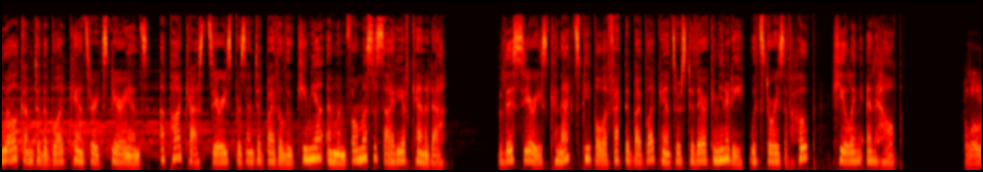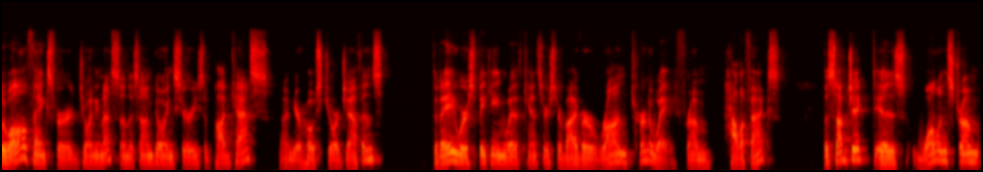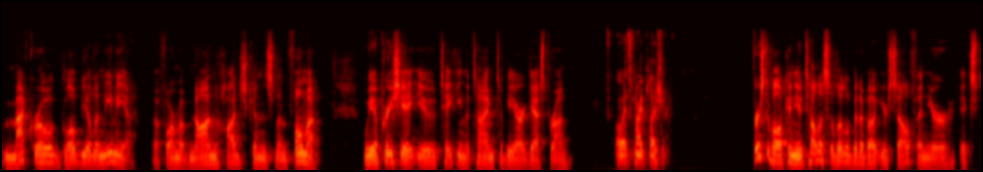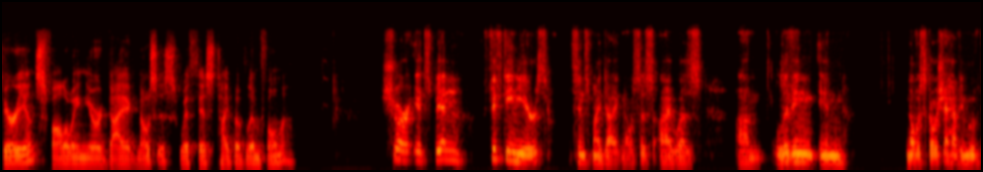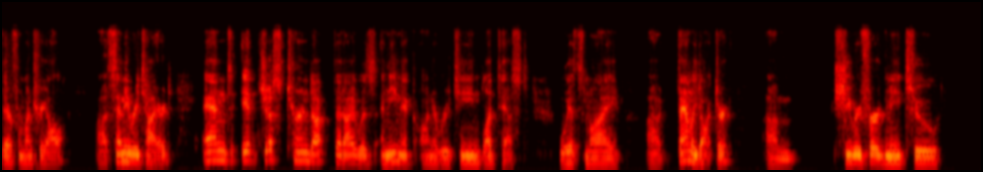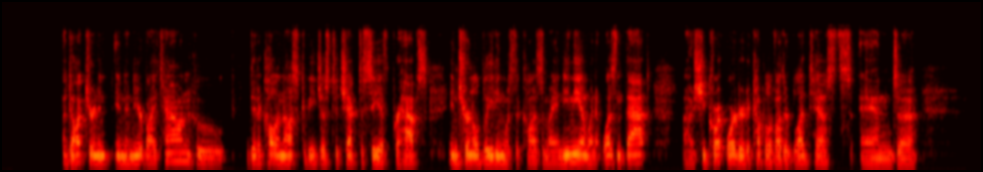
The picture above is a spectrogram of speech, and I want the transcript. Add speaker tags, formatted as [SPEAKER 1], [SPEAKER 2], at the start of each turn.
[SPEAKER 1] Welcome to the Blood Cancer Experience, a podcast series presented by the Leukemia and Lymphoma Society of Canada. This series connects people affected by blood cancers to their community with stories of hope, healing, and help.
[SPEAKER 2] Hello to all. Thanks for joining us on this ongoing series of podcasts. I'm your host, George Athens. Today, we're speaking with cancer survivor Ron Ternoway from Halifax. The subject is Waldenstrom macroglobulinemia, a form of non Hodgkin's lymphoma. We appreciate you taking the time to be our guest, Ron.
[SPEAKER 3] Oh, it's my pleasure.
[SPEAKER 2] First of all, can you tell us a little bit about yourself and your experience following your diagnosis with this type of lymphoma?
[SPEAKER 3] Sure. It's been 15 years since my diagnosis. I was um, living in Nova Scotia, having moved there from Montreal, uh, semi retired. And it just turned up that I was anemic on a routine blood test with my uh, family doctor. Um, she referred me to a doctor in, in a nearby town who did a colonoscopy just to check to see if perhaps internal bleeding was the cause of my anemia. When it wasn't that, uh, she ordered a couple of other blood tests and uh,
